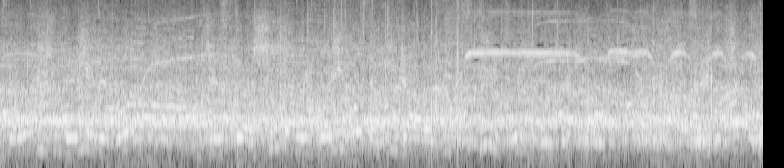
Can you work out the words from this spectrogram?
Este o bijuterie de gol. Acest uh, șut al lui Florin Costea, mingea a lovit stângul din dreapta lui Zapata și a sărit în cealaltă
